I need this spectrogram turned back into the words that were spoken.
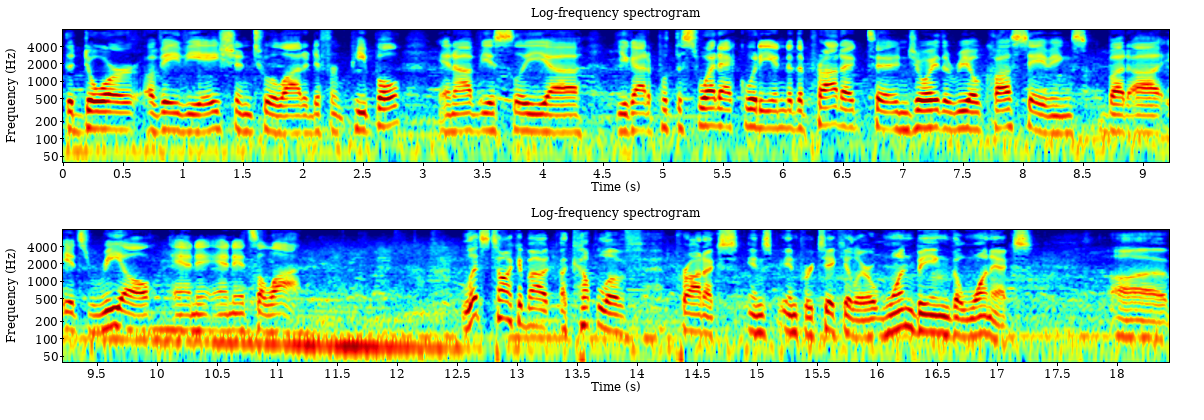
the door of aviation to a lot of different people. And obviously, uh, you got to put the sweat equity into the product to enjoy the real cost savings. But uh, it's real and, and it's a lot. Let's talk about a couple of products in, in particular, one being the Onex. Uh,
